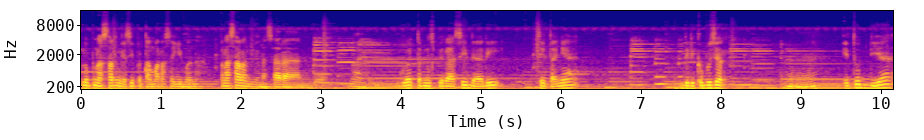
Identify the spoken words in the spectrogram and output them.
lu penasaran gak sih pertama rasanya gimana penasaran kan penasaran gua. nah gue terinspirasi dari ceritanya Deddy Kobuzer Mm-mm. itu dia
